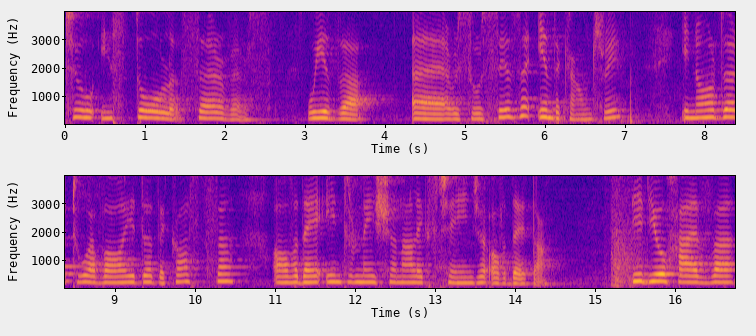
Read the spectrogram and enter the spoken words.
to install servers with uh, resources in the country in order to avoid the costs of the international exchange of data. Did you have uh,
